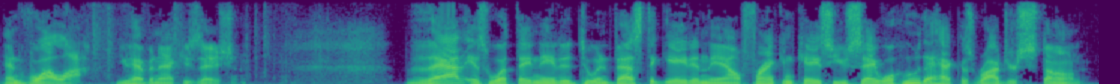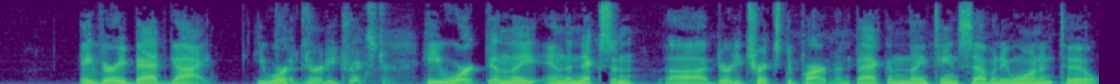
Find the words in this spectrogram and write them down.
and voila, you have an accusation. That is what they needed to investigate in the Al Franken case. You say, well, who the heck is Roger Stone? A very bad guy. He worked a dirty trickster. He worked in the in the Nixon uh, dirty tricks department back in 1971 and two.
